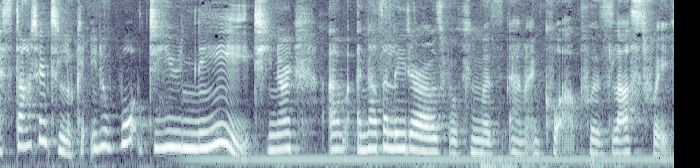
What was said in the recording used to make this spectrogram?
starting to look at, you know, what do you need? You know, um, another leader I was working with um, and caught up with last week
